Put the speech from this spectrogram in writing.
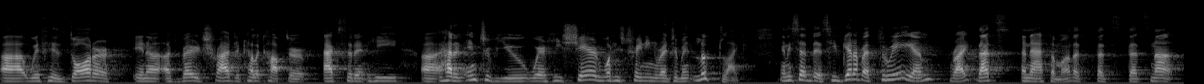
uh, with his daughter in a, a, very tragic helicopter accident, he uh, had an interview where he shared what his training regiment looked like. And he said this he'd get up at 3 a.m., right? That's anathema, that's, that's, that's not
